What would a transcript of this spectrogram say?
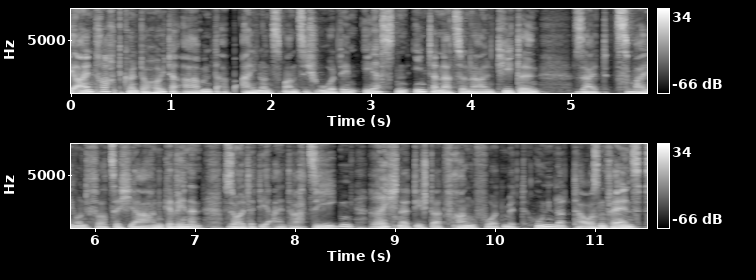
Die Eintracht könnte heute Abend ab 21 Uhr den ersten internationalen Titeln seit 42 Jahren gewinnen. Sollte die Eintracht siegen, rechnet die Stadt Frankfurt mit 100.000 Fans,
